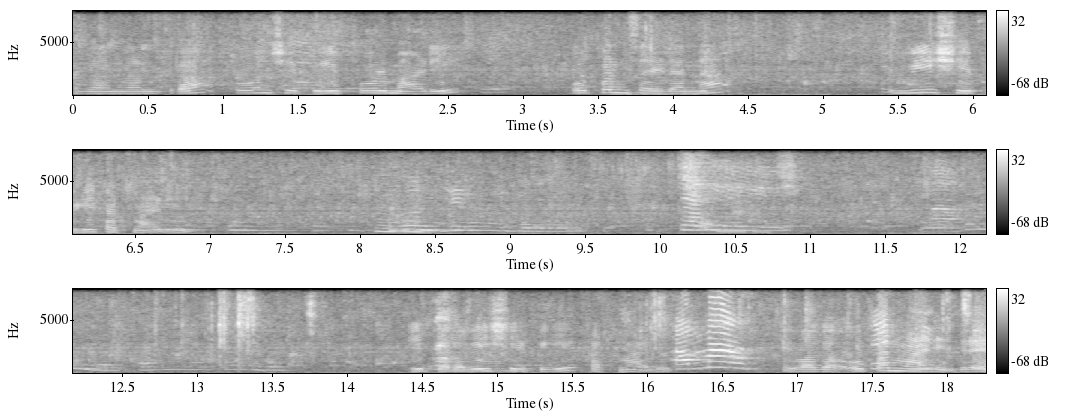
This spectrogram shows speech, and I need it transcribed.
ಅದರ ನಂತರ ಕೋನ್ ಶೇಪಿಗೆ ಫೋಲ್ಡ್ ಮಾಡಿ ಓಪನ್ ಸೈಡನ್ನು ವಿ ಶೇಪಿಗೆ ಕಟ್ ಮಾಡಿ. ಈ ಥರ ವಿ ಶೇಪಿಗೆ ಕಟ್ ಮಾಡಿ. ಇವಾಗ ಓಪನ್ ಮಾಡಿದರೆ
